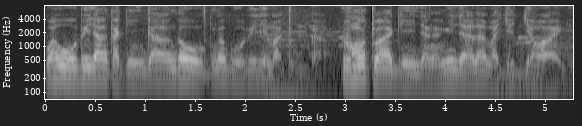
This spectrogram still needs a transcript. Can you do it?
wawe obeera kati nga gobeera ematugga lumu twagenda nga ngenda alaba jjajja wange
